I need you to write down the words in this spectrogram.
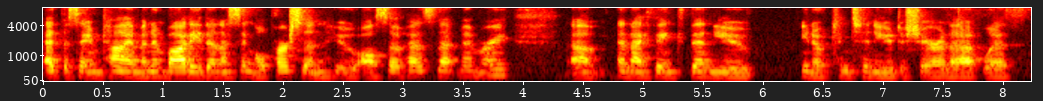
at the same time and embodied in a single person who also has that memory. Um, and i think then you you know continue to share that with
